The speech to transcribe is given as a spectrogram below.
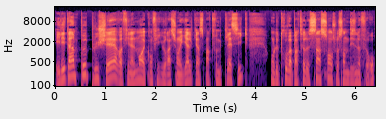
il est un peu plus cher finalement à configuration égale qu'un smartphone classique. On le trouve à partir de 579 euros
